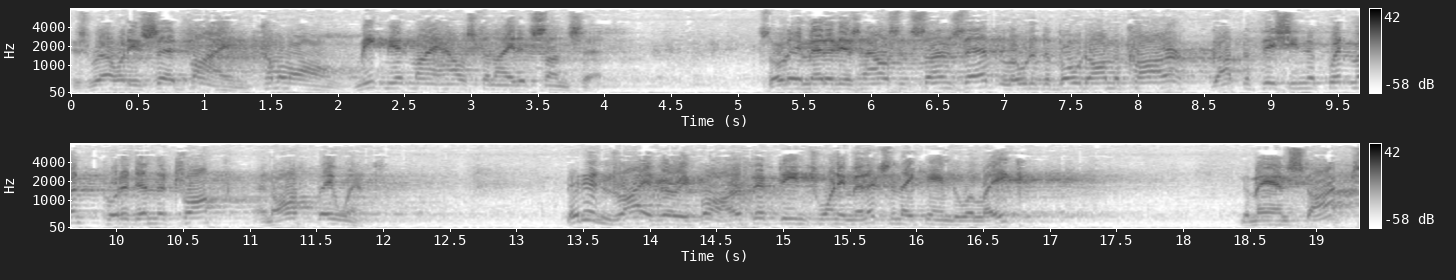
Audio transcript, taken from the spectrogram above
His relative said, fine, come along, meet me at my house tonight at sunset. So they met at his house at sunset, loaded the boat on the car, got the fishing equipment, put it in the trunk, and off they went. They didn't drive very far, 15, 20 minutes, and they came to a lake. The man stopped,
